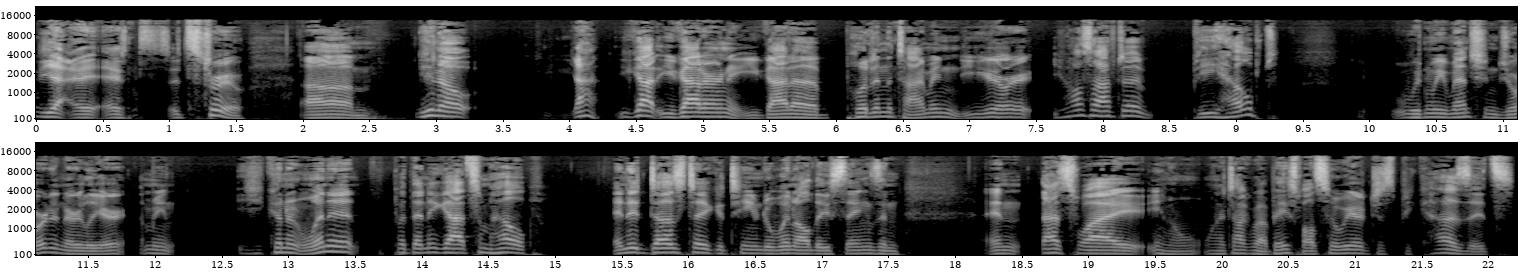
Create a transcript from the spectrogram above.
Yeah, it, it's it's true. Um, you know, yeah, you got you got to earn it. You got to put in the time, and you're you also have to be helped. When we mentioned Jordan earlier, I mean, he couldn't win it, but then he got some help, and it does take a team to win all these things, and and that's why you know when I talk about baseball, it's so weird, just because it's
